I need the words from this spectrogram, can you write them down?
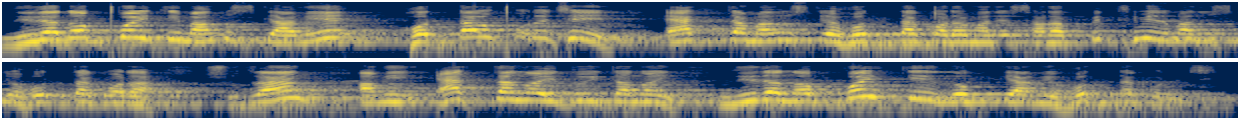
নিরানব্বইটি মানুষকে আমি হত্যাও করেছি। একটা মানুষকে হত্যা করা মানে সারা পৃথিবীর মানুষকে হত্যা করা। সুতরাং আমি একটা নয়, দুইটা নয়, নিরানব্বইটি লোককে আমি হত্যা করেছি।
